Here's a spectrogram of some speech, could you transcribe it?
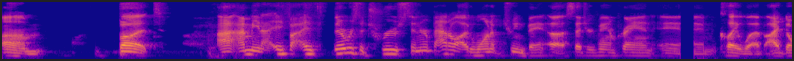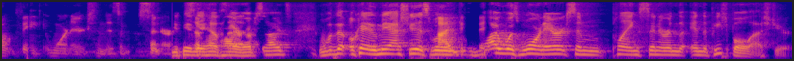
um, but I, I mean, if I, if there was a true center battle, I'd want it between Van, uh, Sedrick Van Pran and, and Clay Webb. I don't think Warren Ericson is a center. You think they have higher seven. upsides? Well, the- okay, let me ask you this: well, Why was Warren Ericson playing center in the in the Peach Bowl last year?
